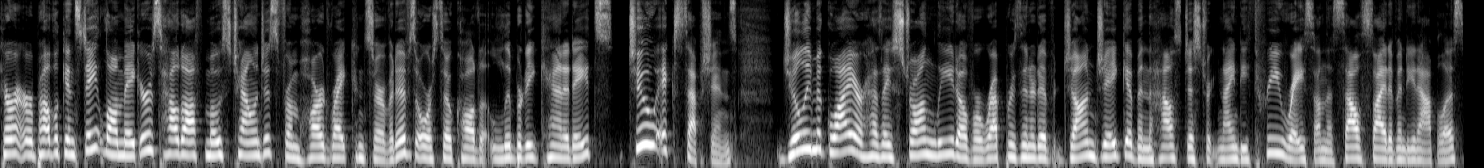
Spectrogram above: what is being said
Current Republican state lawmakers held off most challenges from hard right conservatives or so called liberty candidates. Two exceptions. Julie McGuire has a strong lead over Representative John Jacob in the House District 93 race on the south side of Indianapolis.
